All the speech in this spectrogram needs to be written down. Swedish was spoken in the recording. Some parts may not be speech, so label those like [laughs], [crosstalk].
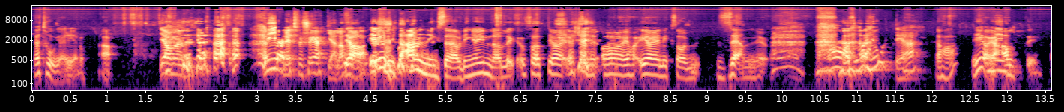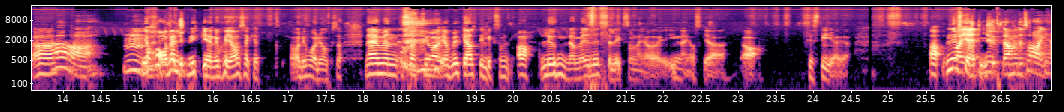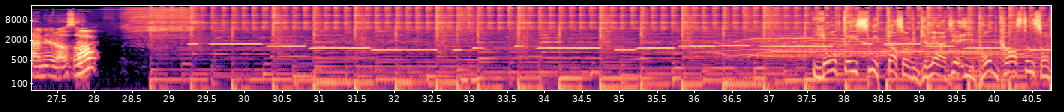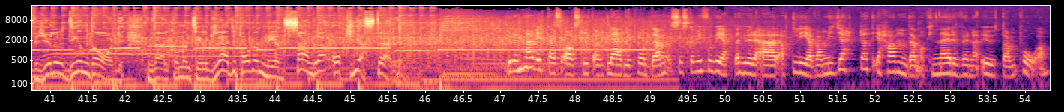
jag tror jag är redo. Ja. Ja, men vi gör ett försök i alla fall. Ja, jag gjorde lite andningsövningar innan liksom, så att jag, jag känner att jag, jag är liksom zen nu. Ja, du har gjort det? Ja, det gör jag Men- alltid. Ja. Ja. Mm. Jag har väldigt mycket energi, jag har säkert ADHD också. Nej, men så att jag, jag brukar alltid liksom, ja, lugna mig lite liksom när jag, innan jag ska ja, prestera. Ja, nu jag ett djupt andetag här nu då. Så. Ja, Låt dig smittas av glädje i podcasten som förgyller din dag. Välkommen till Glädjepodden med Sandra och gäster. I den här veckans avsnitt av Glädjepodden så ska vi få veta hur det är att leva med hjärtat i handen och nerverna utanpå.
